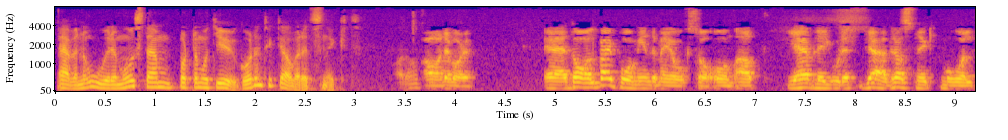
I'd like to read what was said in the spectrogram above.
även Oremos där borta mot Djurgården tyckte jag var rätt snyggt. Ja, det var Ja, det var det. Eh, Dahlberg påminde mig också om att Gävle gjorde ett jädra snyggt mål.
